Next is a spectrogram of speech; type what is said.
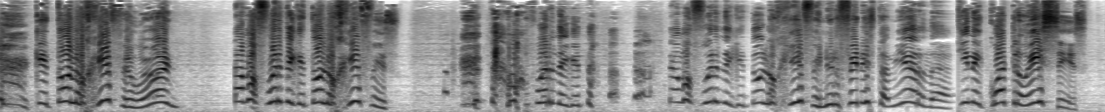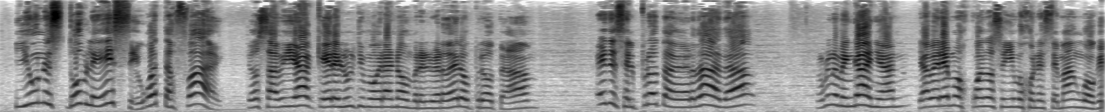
Que todos los jefes, weón. Está más fuerte que todos los jefes. Está más fuerte que... Está más fuerte que todos los jefes. Nerfen esta mierda. Tiene cuatro S. Y uno es doble S. What the fuck. Yo sabía que era el último gran hombre, el verdadero prota. Este es el prota de verdad, ¿ah? A mí no me engañan. Ya veremos cuándo seguimos con este mango, ¿ok?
